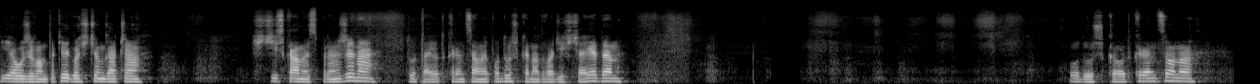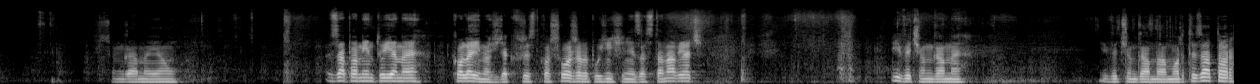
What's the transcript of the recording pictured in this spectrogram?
Ja używam takiego ściągacza. Ściskamy sprężynę. Tutaj odkręcamy poduszkę na 21. Poduszka odkręcona. Ściągamy ją. Zapamiętujemy kolejność, jak wszystko szło, żeby później się nie zastanawiać. I wyciągamy i wyciągamy amortyzator.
